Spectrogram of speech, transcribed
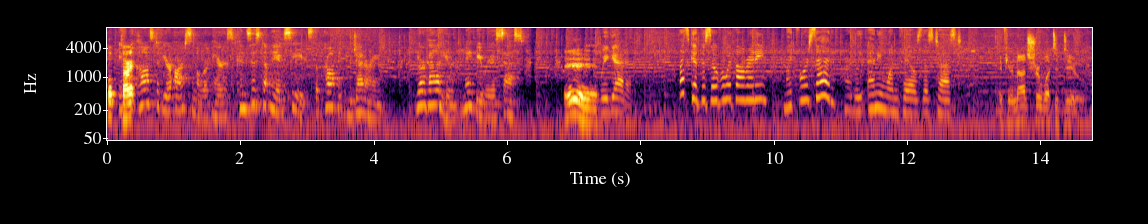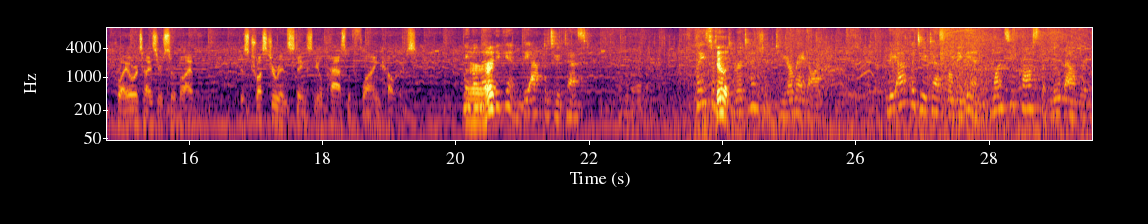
Oops, if sorry. the cost of your arsenal repairs consistently exceeds the profit you generate, your value may be reassessed. Ew. We get it. Let's get this over with already. Like Four said, hardly anyone fails this test. If you're not sure what to do, prioritize your survival. Just trust your instincts and you'll pass with flying colors. We will Alright. now begin the aptitude test. Please do it. your attention to your radar. The aptitude test will begin once you cross the blue boundary.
